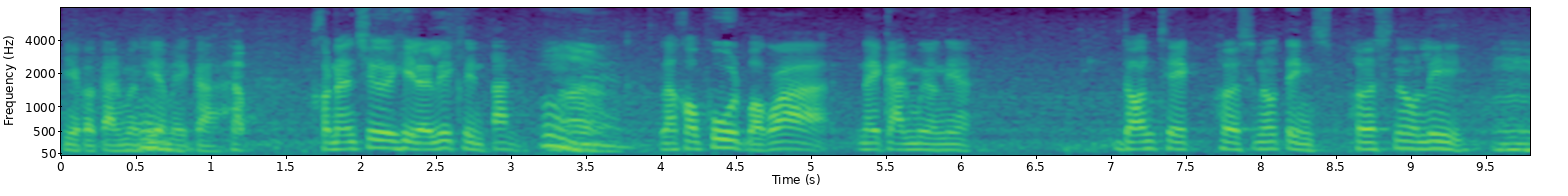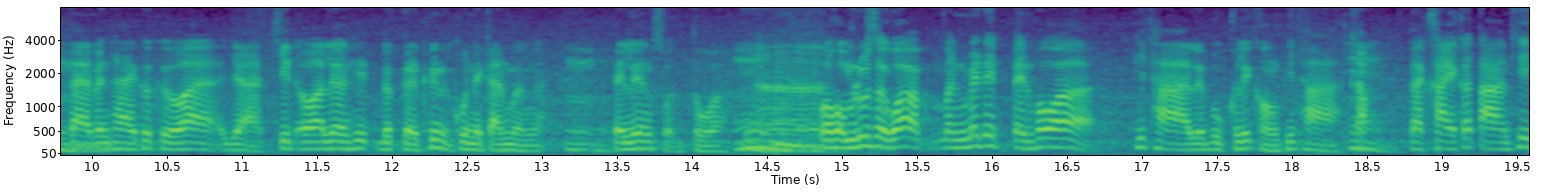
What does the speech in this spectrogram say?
เกี่ยวกับการเมืองที่อเมริกาครับ คนนั้นชื่อฮิลลารีคลินตันอ่า แล้วเขาพูดบอกว่าในการเมืองเนี่ย don't take personal things personally อืมแต่เป็นไทยก็คือว่าอย่าคิดว่าเรื่องที่เกิดขึ้นกับคุณในการเมืองอะอืมเป็นเรื่องส่วนตัวอ่าเพราะผมรู้สึกว่ามันไม่ได้เป็นเพราะว่าพิธาหรือบุคลิกของพิธาครับแต่ใครก็ตามที่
